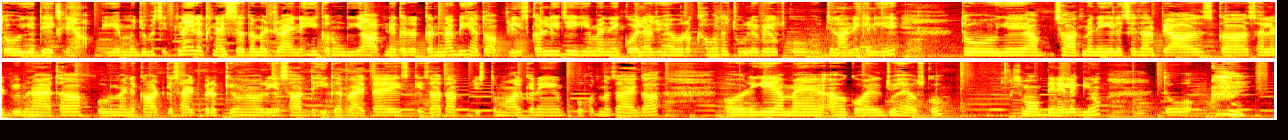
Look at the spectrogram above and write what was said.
तो ये देख लें आप ये मुझे बस इतना ही रखना है इससे ज़्यादा मैं ड्राई नहीं करूँगी। आपने अगर करना भी है तो आप प्लीज़ कर लीजिए। ये मैंने कोयला जो है वो रखा हुआ था चूल्हे पे उसको जलाने के लिए। तो ये अब साथ मैंने ये लच्छेदार प्याज का सैलड भी बनाया था वो भी मैंने काट के साइड पे रखे हुए हैं और ये साथ दही का रायता है। इसके साथ आप इस्तेमाल करें बहुत मज़ा आएगा। और ये अब मैं कोयल जो है उसको स्मोक देने लगी हूँ। तो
